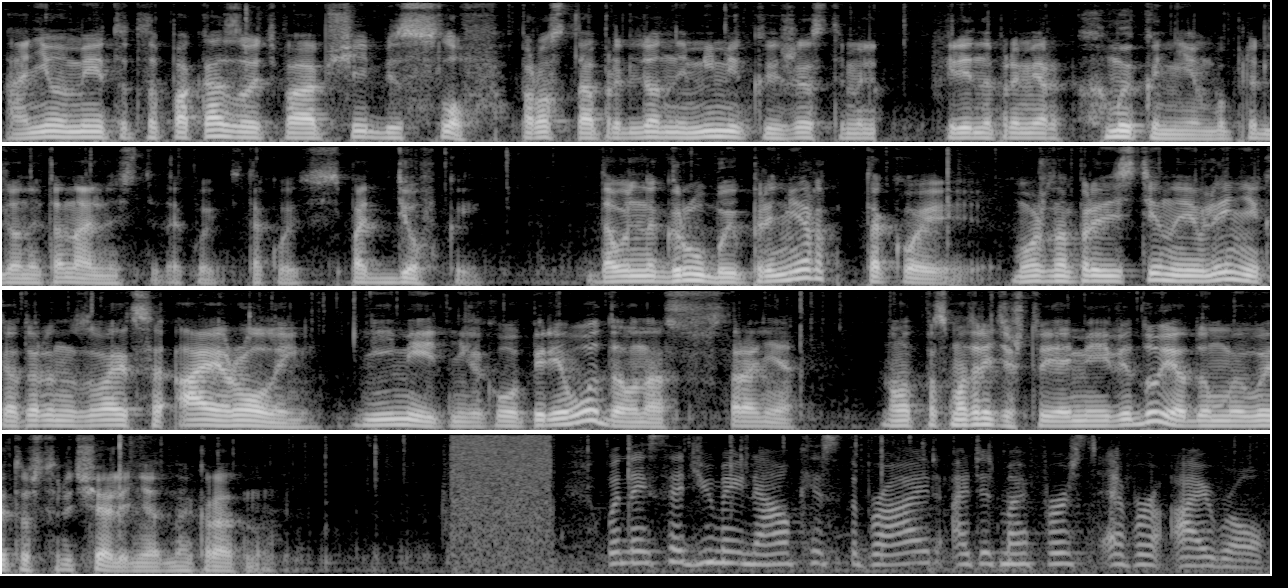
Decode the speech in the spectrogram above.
Они умеют это показывать вообще без слов. Просто определенной мимикой, жестами. Или, например, хмыканием в определенной тональности, такой, такой с поддевкой. Довольно грубый пример такой можно привести на явление, которое называется eye rolling. Не имеет никакого перевода у нас в стране. Но вот посмотрите, что я имею в виду, я думаю, вы это встречали неоднократно. When they said you may now kiss the bride, I did my first ever eye roll.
